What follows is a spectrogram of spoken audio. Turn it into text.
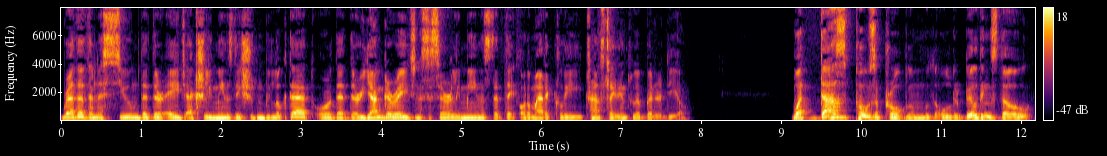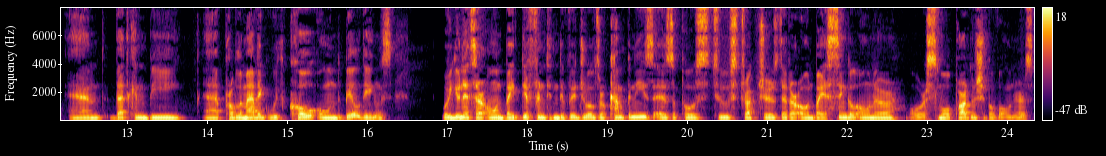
rather than assume that their age actually means they shouldn't be looked at or that their younger age necessarily means that they automatically translate into a better deal. What does pose a problem with older buildings, though, and that can be uh, problematic with co owned buildings, where units are owned by different individuals or companies as opposed to structures that are owned by a single owner or a small partnership of owners.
